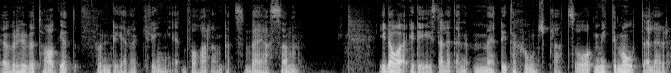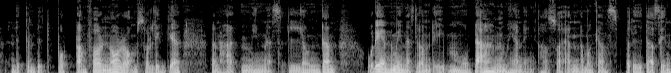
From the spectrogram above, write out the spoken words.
överhuvudtaget fundera kring varandets väsen. Idag är det istället en meditationsplats och mitt emot eller en liten bit bortanför norr om så ligger den här minneslunden. Och det är en minneslund i modern mening, alltså en där man kan sprida sin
